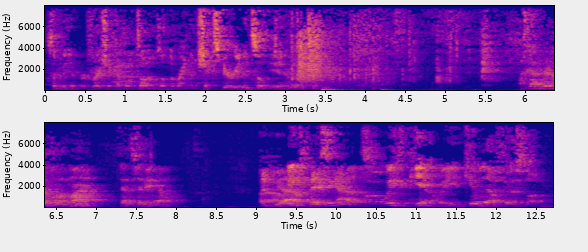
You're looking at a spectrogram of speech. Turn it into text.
Somebody hit refresh a couple of times on the random Shakespearean insult generator. I got rid of all of mine. That's an email. We are facing out. we yeah we killed our first lot.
